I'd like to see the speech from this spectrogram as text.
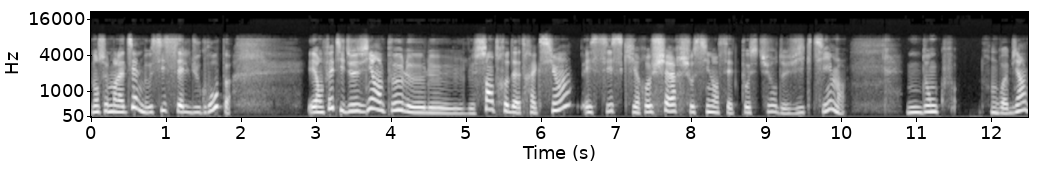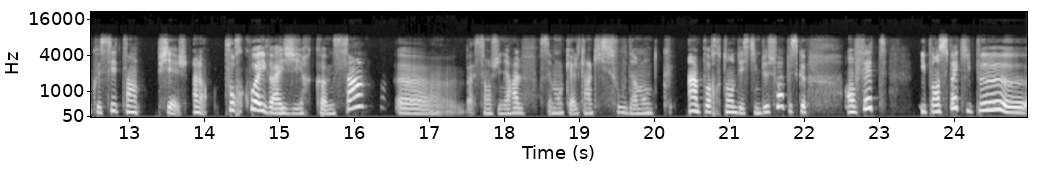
non seulement la tienne, mais aussi celle du groupe. Et en fait, il devient un peu le, centre d'attraction, et c'est ce qu'il recherche aussi dans cette posture de victime. Donc, on voit bien que c'est un piège. Alors, pourquoi il va agir comme ça? Euh, bah, C'est en général forcément quelqu'un qui souffre d'un manque important d'estime de soi, parce que en fait, il pense pas qu'il peut euh,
